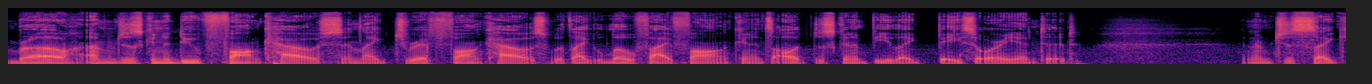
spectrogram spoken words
bro, I'm just gonna do funk house and like drift phonk house with like lo-fi funk, and it's all just gonna be like bass oriented. And I'm just like,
